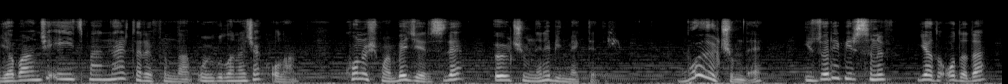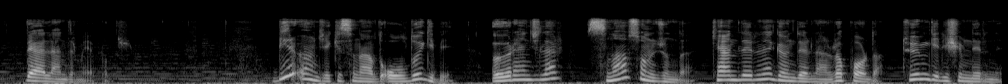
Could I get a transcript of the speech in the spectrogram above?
yabancı eğitmenler tarafından uygulanacak olan konuşma becerisi de ölçümlenebilmektedir. Bu ölçümde izole bir sınıf ya da odada değerlendirme yapılır. Bir önceki sınavda olduğu gibi öğrenciler sınav sonucunda kendilerine gönderilen raporda tüm gelişimlerini,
